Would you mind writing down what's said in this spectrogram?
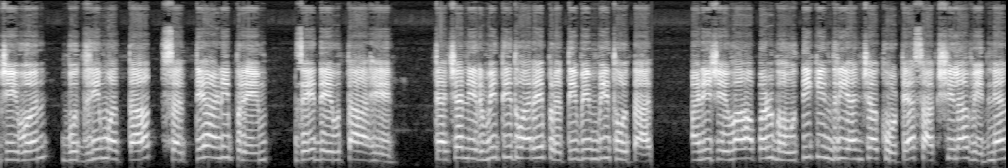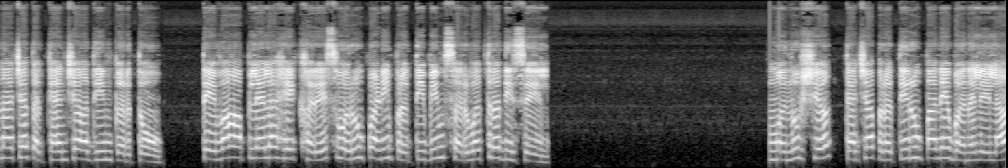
जीवन बुद्धिमत्ता सत्य आणि प्रेम जे देवता आहेत त्याच्या निर्मितीद्वारे प्रतिबिंबित होतात. आणि जेव्हा आपण भौतिक इंद्रियांच्या खोट्या साक्षीला विज्ञानाच्या तथ्यांच्या अधीन करतो तेव्हा आपल्याला हे खरे स्वरूप आणि प्रतिबिंब सर्वत्र दिसेल. मनुष्य त्याच्या प्रतिरूपाने बनलेला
